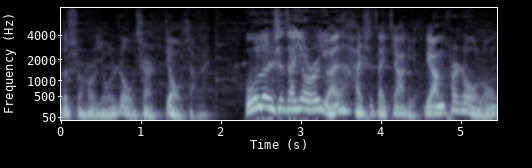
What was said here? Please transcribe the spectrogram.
的时候有肉馅掉下来。无论是在幼儿园还是在家里，两块肉龙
